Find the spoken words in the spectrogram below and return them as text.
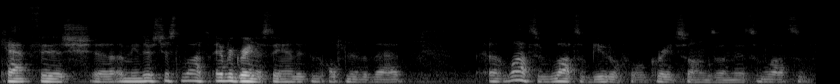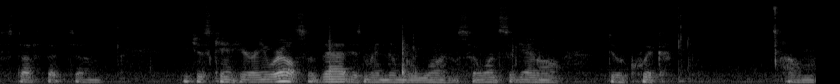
Catfish. Uh, I mean, there's just lots. Every grain of sand, alternate of that. Uh, lots of lots of beautiful, great songs on this, and lots of stuff that um, you just can't hear anywhere else. So that is my number one. So once again, I'll do a quick um,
